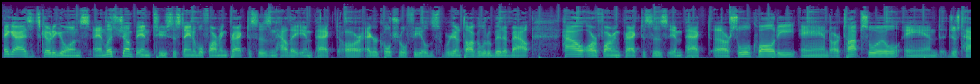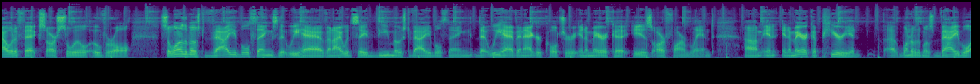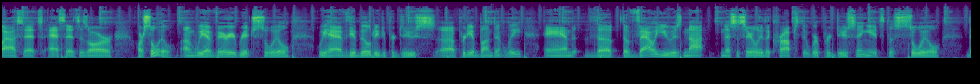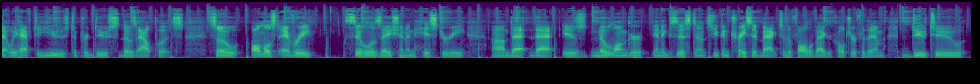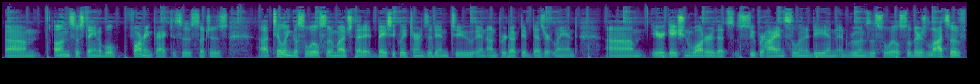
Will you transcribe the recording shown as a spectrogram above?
Hey guys, it's Cody Goins, and let's jump into sustainable farming practices and how they impact our agricultural fields. We're going to talk a little bit about how our farming practices impact our soil quality and our topsoil, and just how it affects our soil overall. So, one of the most valuable things that we have, and I would say the most valuable thing that we have in agriculture in America, is our farmland. Um, in, in America, period, uh, one of the most valuable assets assets is our our soil. Um, we have very rich soil. We have the ability to produce uh, pretty abundantly, and the the value is not necessarily the crops that we're producing. It's the soil that we have to use to produce those outputs. So almost every civilization and history um, that that is no longer in existence, you can trace it back to the fall of agriculture for them due to um, unsustainable farming practices, such as uh, tilling the soil so much that it basically turns it into an unproductive desert land, um, irrigation water that's super high in salinity and, and ruins the soil. So there's lots of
